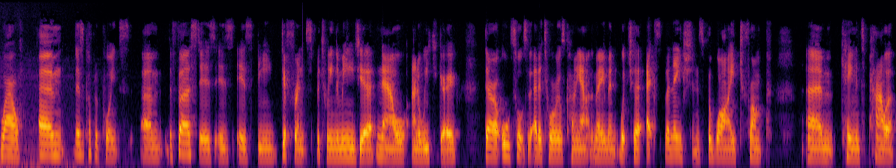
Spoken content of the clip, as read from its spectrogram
Wow. Um, there's a couple of points. Um, the first is is is the difference between the media now and a week ago. There are all sorts of editorials coming out at the moment, which are explanations for why Trump um, came into power.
